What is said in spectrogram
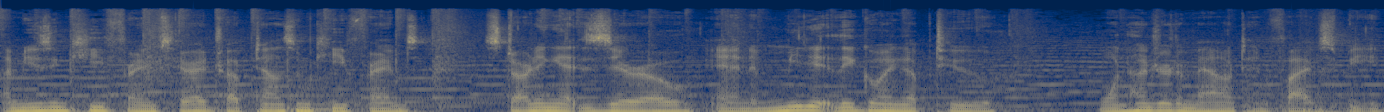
I'm using keyframes here. I drop down some keyframes, starting at zero and immediately going up to 100 amount and 5 speed.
